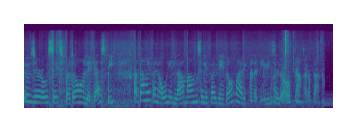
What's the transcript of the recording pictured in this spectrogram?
206 patungong Legazpi at ang ipanauhin lamang sa lipad nito ang maling manatili sa loob ng aeroplano.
